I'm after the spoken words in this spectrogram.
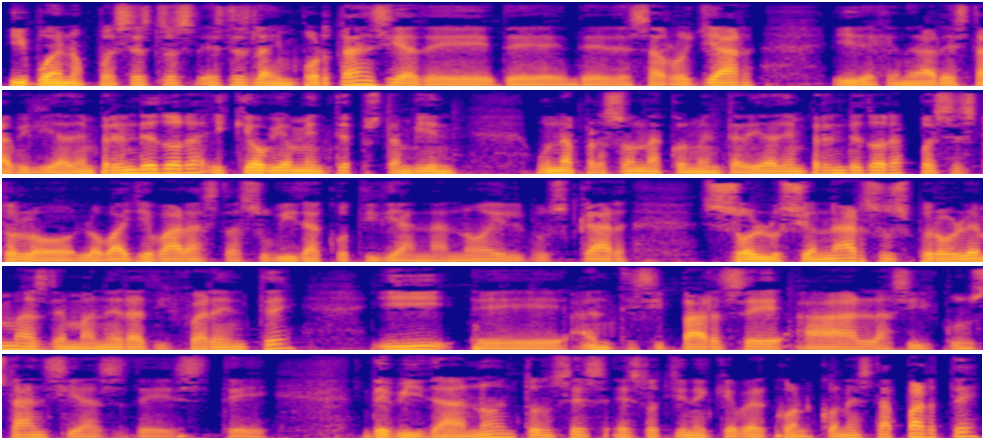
Y bueno, pues esto es, esta es la importancia de, de, de desarrollar y de generar esta habilidad emprendedora y que obviamente pues también una persona con mentalidad emprendedora pues esto lo, lo va a llevar hasta su vida cotidiana, ¿no? El buscar solucionar sus problemas de manera diferente y eh, anticiparse a las circunstancias de este de vida, ¿no? Entonces, esto tiene que ver con, con esta parte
